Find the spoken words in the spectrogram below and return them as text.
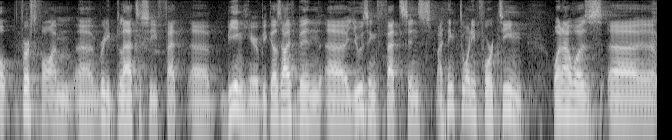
well, first of all, I'm uh, really glad to see PhET uh, being here because I've been uh, using PhET since I think 2014 when I was uh,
